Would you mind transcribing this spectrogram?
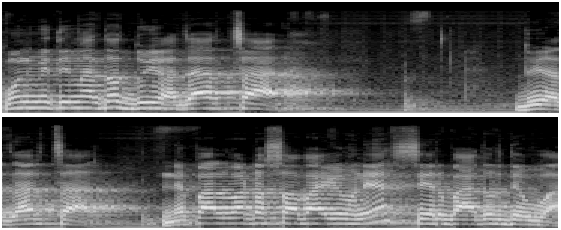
कुन मितिमा त? दुई हजार चार। दुई हजार चार नेपालबाट सहभागी हुने शेरबहादुर देउवा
